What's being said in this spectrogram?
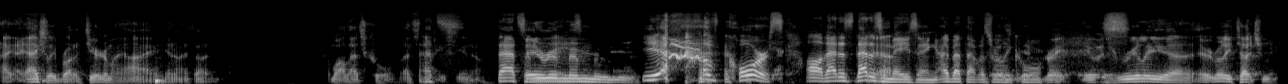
I actually brought a tear to my eye. You know, I thought, wow, that's cool. That's, that's nice. You know, that's they amazing. remember me. Yeah, of course. Oh, that is that is yeah. amazing. I bet that was really was, cool. Great. It was really uh, it really touched me.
